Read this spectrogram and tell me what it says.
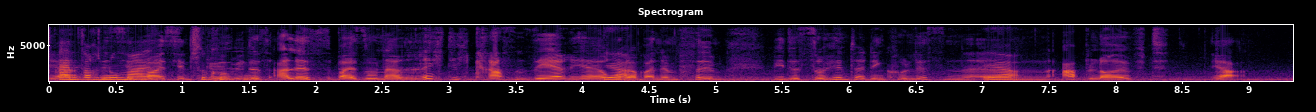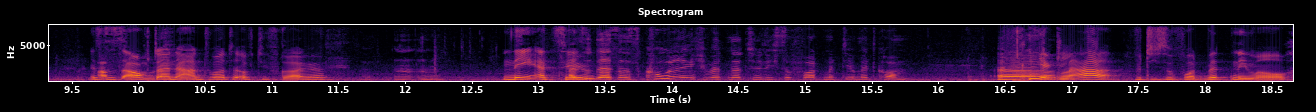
Ja, Einfach ein nur mal Mäuschen zu spielen, wie gucken. das alles bei so einer richtig krassen Serie oder bei einem Film, wie das so hinter den Kulissen ähm, abläuft. Ja, Ist das Absolut. auch deine Antwort auf die Frage? Nee, erzähl. also das ist cool. Ich würde natürlich sofort mit dir mitkommen. ja Ähm, klar, würde ich sofort mitnehmen auch.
